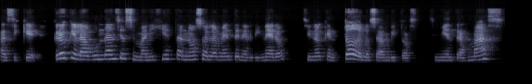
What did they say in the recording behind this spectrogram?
Así que creo que la abundancia se manifiesta no solamente en el dinero, sino que en todos los ámbitos. Mientras más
